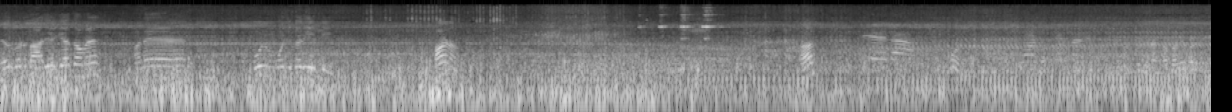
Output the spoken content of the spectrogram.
દેવગઢ બારીએ ગયા હતા અમે અને ફૂલ મોજ કરી હતી. પણ હા કોણ? તને ખબર નહીં પડતી?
